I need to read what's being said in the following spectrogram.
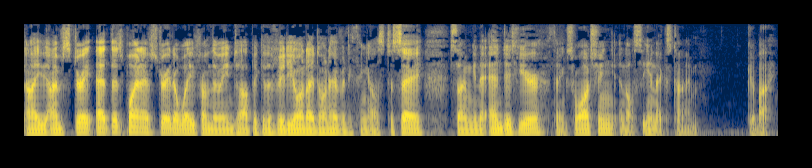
I, I'm straight at this point I've strayed away from the main topic of the video and I don't have anything else to say. So I'm gonna end it here. Thanks for watching and I'll see you next time. Goodbye.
